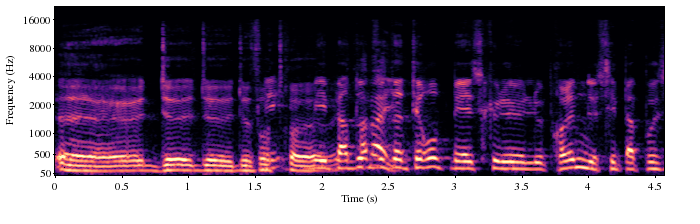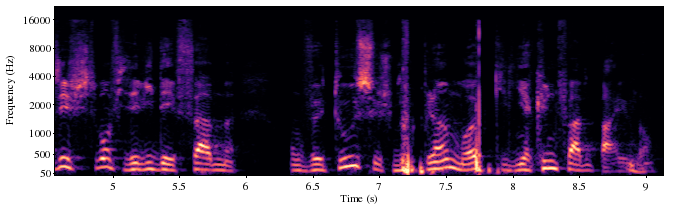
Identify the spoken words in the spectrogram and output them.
de, de, de, votre. Mais, mais pardon travail. de vous mais est-ce que le, le problème ne s'est pas posé justement vis-à-vis des femmes? On veut tous, je me plains moi qu'il n'y a qu'une femme par exemple.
